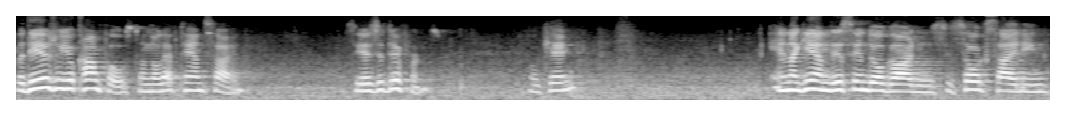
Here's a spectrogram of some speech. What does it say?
But there's your compost on the left-hand side. See, there's a difference. Okay? And again, this indoor gardens is so exciting.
